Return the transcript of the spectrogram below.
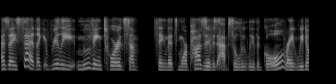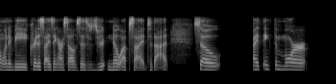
as I said, like really moving towards some thing that's more positive is absolutely the goal, right? We don't want to be criticizing ourselves as there's no upside to that. So I think the more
